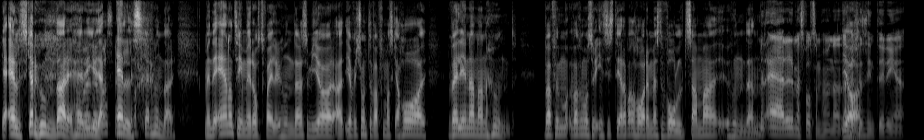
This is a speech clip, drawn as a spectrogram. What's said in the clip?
Jag älskar hundar, herregud, jag älskar hundar. Men det är någonting med rottweilerhundar som gör att, jag förstår inte varför man ska ha, välja en annan hund. Varför, varför måste du insistera på att ha den mest våldsamma hunden? men är det den mest våldsamma hunden? Det Ja. här känns inte rent...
